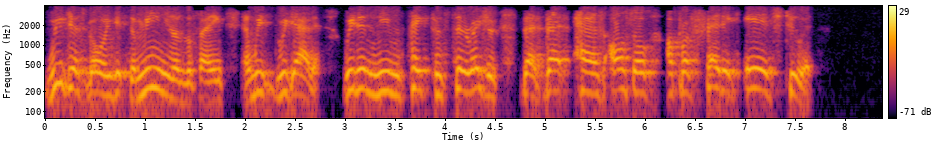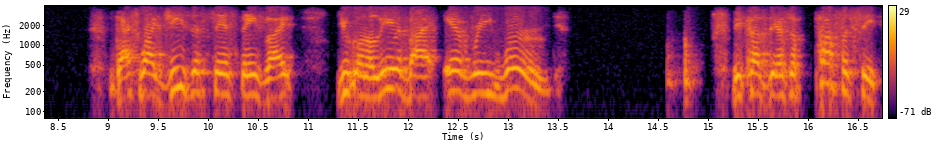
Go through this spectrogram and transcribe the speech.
we just go and get the meaning of the thing and we, we got it. We didn't even take consideration that that has also a prophetic edge to it. That's why Jesus says things like, you're going to live by every word because there's a prophecy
